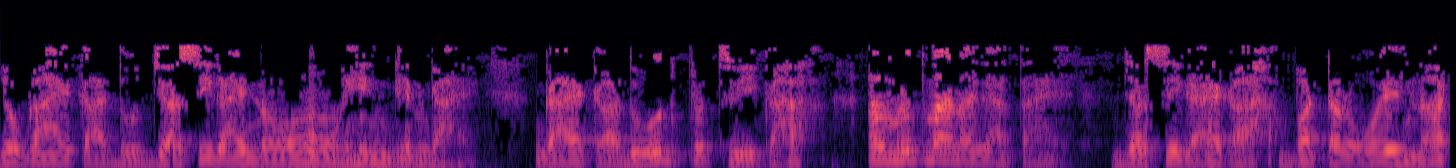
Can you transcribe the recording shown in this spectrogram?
जो गाय का दूध, जर्सी गाय, नो इंडियन गाय। गाय का दूध पृथ्वी का अमृत माना जाता है। जर्सी गाय का बटर ऑयल नट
